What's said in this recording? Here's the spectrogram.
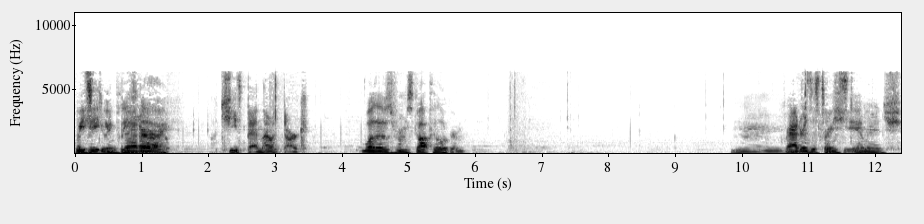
"We Hate do You, Please better. Die." Oh, Jeez, Ben, that was dark. Well, that was from Scott Pilgrim. Mm, Rad resistance, damage.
